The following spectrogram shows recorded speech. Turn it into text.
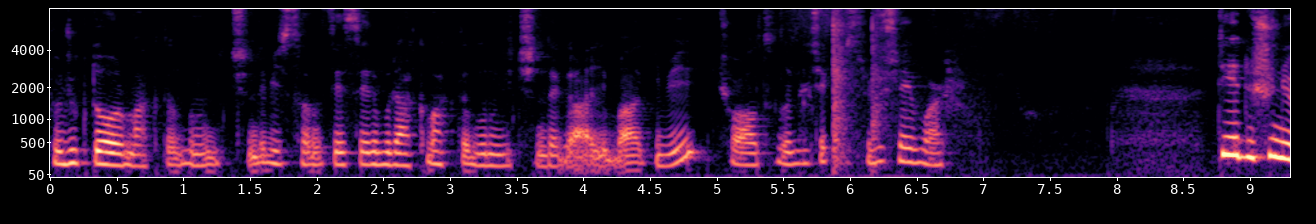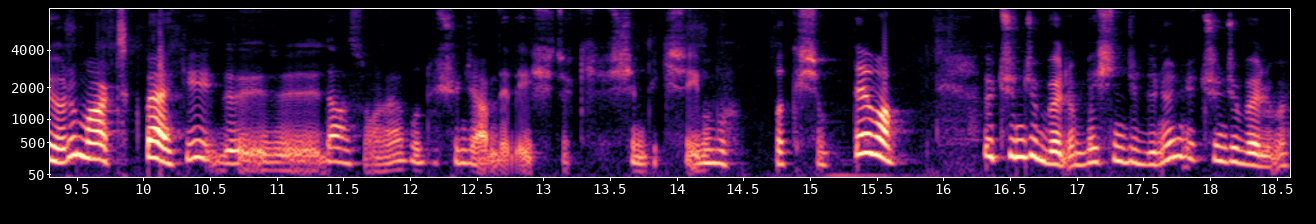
çocuk doğurmak da bunun içinde, bir sanat eseri bırakmak da bunun içinde galiba gibi çoğaltılabilecek bir sürü şey var diye düşünüyorum. Artık belki e, daha sonra bu düşüncem de değişecek. Şimdiki şeyim bu. Bakışım. Devam. Üçüncü bölüm. Beşinci günün üçüncü bölümü.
